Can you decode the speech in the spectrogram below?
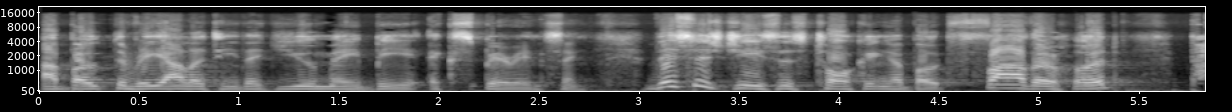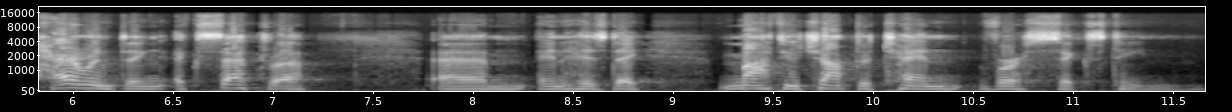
about the reality that you may be experiencing. This is Jesus talking about fatherhood, parenting, etc. Um, in his day. Matthew chapter 10, verse 16.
